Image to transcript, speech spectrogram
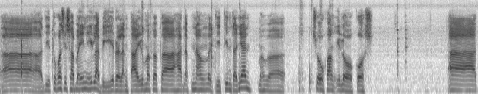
Ah, dito kasi sa Maynila, bihira lang tayo makakahanap ng nagtitinda niyan, mga sukang ilokos. At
